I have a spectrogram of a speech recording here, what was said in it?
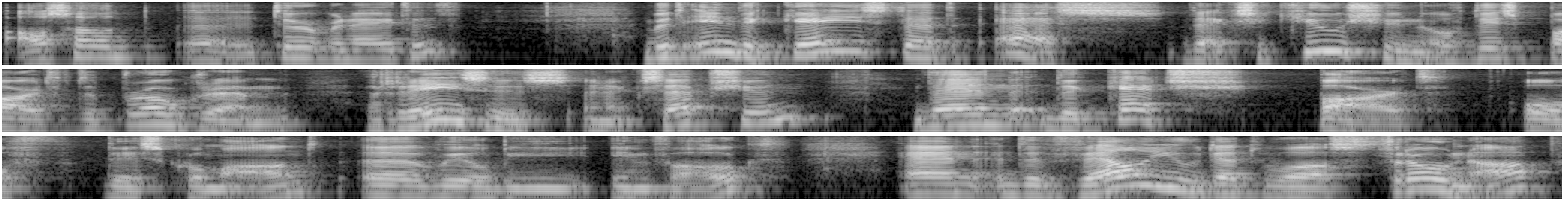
also uh, terminated. But in the case that S, the execution of this part of the program, raises an exception, then the catch part of this command uh, will be invoked. And the value that was thrown up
